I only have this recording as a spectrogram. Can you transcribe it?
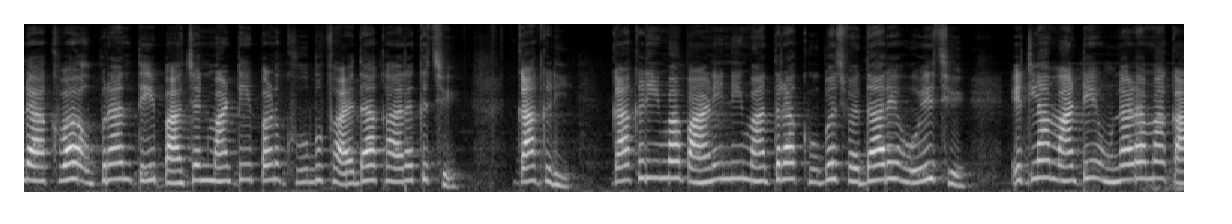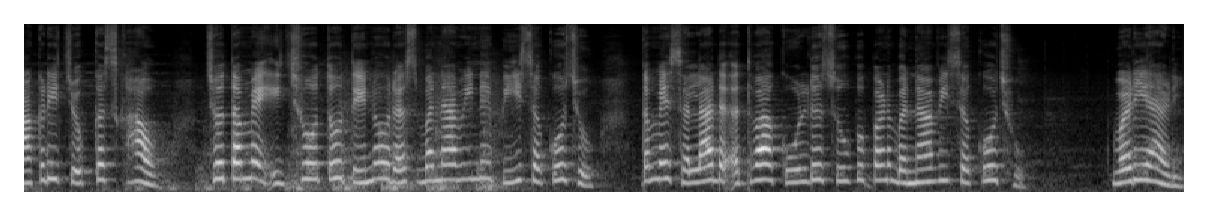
રાખવા ઉપરાંત તે પાચન માટે પણ ખૂબ ફાયદાકારક છે. કાકડી. કાકડીમાં પાણીની માત્રા ખૂબ જ વધારે હોય છે. એટલા માટે ઉનાળામાં કાકડી ચોક્કસ ખાઓ. જો તમે ઈચ્છો તો તેનો રસ બનાવીને પી શકો છો. તમે સલાડ અથવા કોલ્ડ સૂપ પણ બનાવી શકો છો. વરિયાળી.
